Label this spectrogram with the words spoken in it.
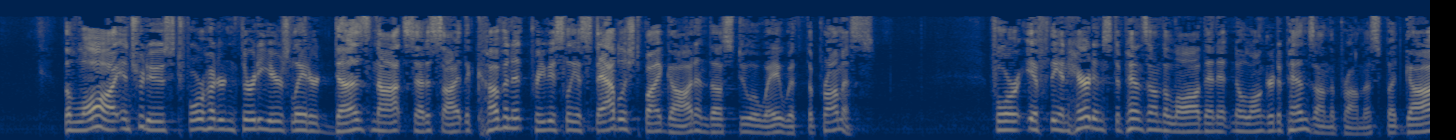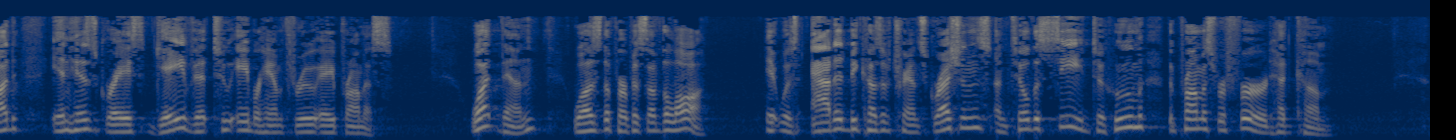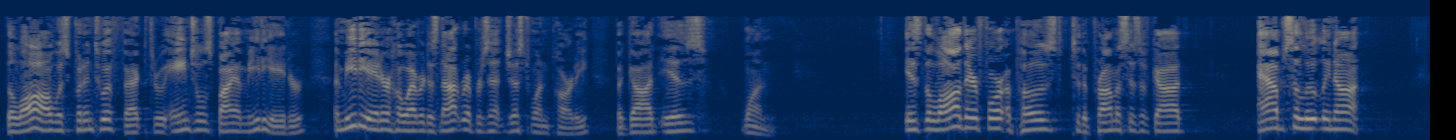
The law introduced 430 years later does not set aside the covenant previously established by God and thus do away with the promise. For if the inheritance depends on the law, then it no longer depends on the promise, but God, in His grace, gave it to Abraham through a promise. What then was the purpose of the law? It was added because of transgressions until the seed to whom the promise referred had come. The law was put into effect through angels by a mediator. A mediator, however, does not represent just one party, but God is one. Is the law therefore opposed to the promises of God? Absolutely not.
